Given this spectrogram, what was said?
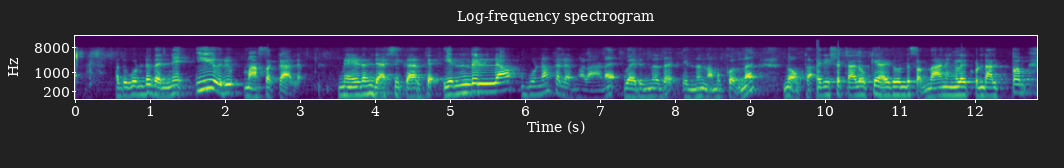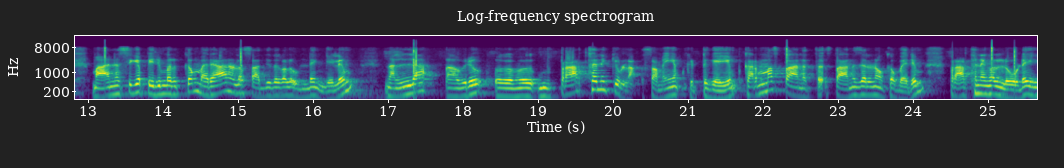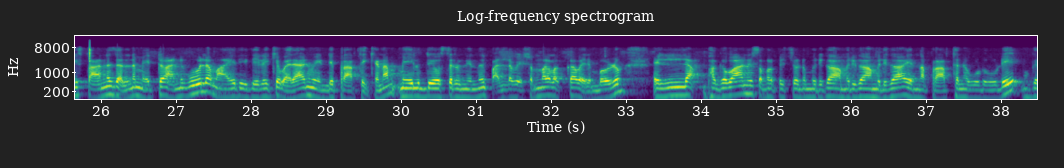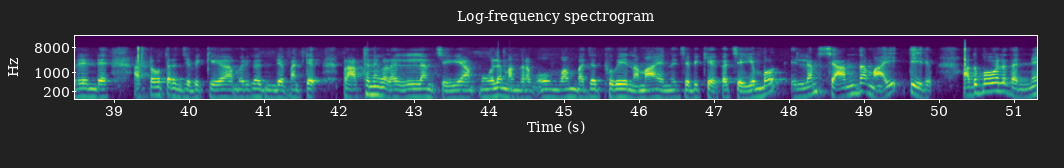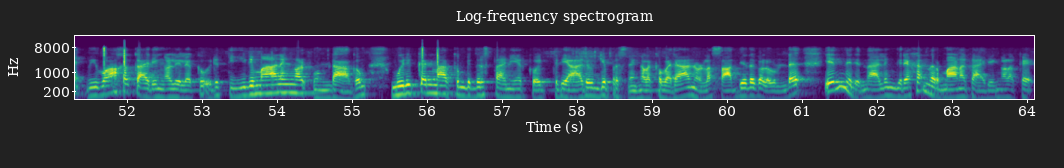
അതുകൊണ്ട് തന്നെ ഈ ഒരു മാസക്കാലം മേടൻ രാശിക്കാർക്ക് എന്തെല്ലാം ഗുണഫലങ്ങളാണ് വരുന്നത് എന്ന് നമുക്കൊന്ന് നോക്കാം. പരീക്ഷക്കാലമൊക്കെ ആയതുകൊണ്ട് സന്താനങ്ങളെ കൊണ്ട് അല്പം മാനസിക പിരിമുറുക്കം വരാനുള്ള സാധ്യതകൾ ഉണ്ടെങ്കിലും നല്ല ഒരു പ്രാർത്ഥനയ്ക്കുള്ള സമയം കിട്ടുകയും കർമ്മസ്ഥാനത്ത് സ്ഥാനചലനമൊക്കെ വരും. പ്രാർത്ഥനകളിലൂടെ ഈ സ്ഥാനചലനം ഏറ്റവും അനുകൂലമായ രീതിയിലേക്ക് വരാൻ വേണ്ടി പ്രാർത്ഥിക്കണം. മേലുദ്യോഗസ്ഥരിൽ നിന്ന് പല വിഷമങ്ങളൊക്കെ വരുമ്പോഴും എല്ലാം ഭഗവാന് സമർപ്പിച്ചുകൊണ്ട് മുരുക മുരുക മുരുക എന്ന പ്രാർത്ഥനയോടുകൂടി മുരുകന്റെ അഷ്ടോത്തരം ജപിക്കുക മുരുകന്റെ മറ്റ് പ്രാർത്ഥനകളെല്ലാം ചെയ്യാം. മൂലമന്ത്രം ഓം വം ഭജത് ഭുവേ നമ എന്ന് ജപിക്കുകയൊക്കെ ചെയ്യുമ്പോൾ എല്ലാം ശാന്തമായി തീരും. അതുപോലെ തന്നെ വിവാഹ കാര്യങ്ങളിലൊക്കെ ഒരു തീരുമാനങ്ങൾ ഉണ്ടാകും. ഗുരുക്കന്മാർക്കും പിതൃസ്ഥാനീയർക്കും ഒത്തിരി ആരോഗ്യ പ്രശ്നങ്ങളൊക്കെ വരാനുള്ള സാധ്യതകളുണ്ട്. എന്നിരുന്നാലും ഗ്രഹനിർമ്മാണ കാര്യങ്ങളൊക്കെ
